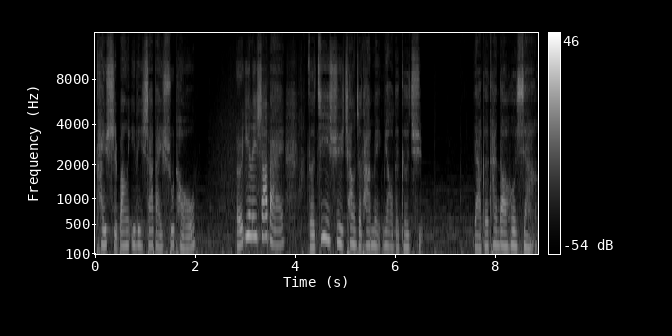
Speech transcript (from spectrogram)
开始帮伊丽莎白梳头，而伊丽莎白则继续唱着她美妙的歌曲。雅各看到后想，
